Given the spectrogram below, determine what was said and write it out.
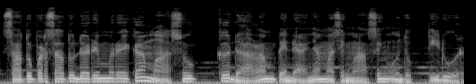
satu persatu dari mereka masuk ke dalam tendanya masing-masing untuk tidur.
